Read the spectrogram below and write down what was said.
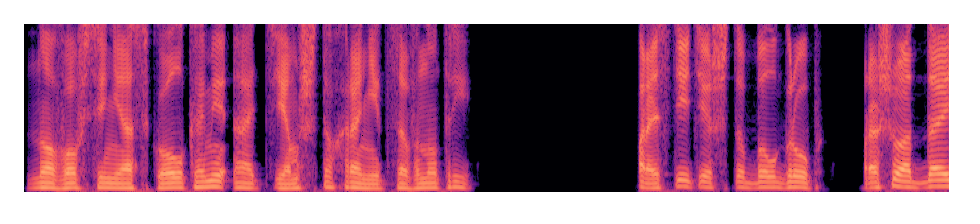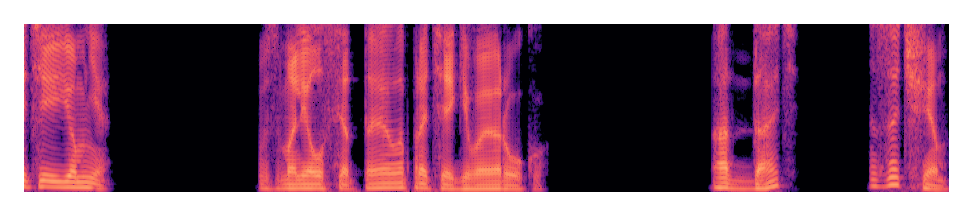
но вовсе не осколками, а тем, что хранится внутри». «Простите, что был груб. Прошу, отдайте ее мне», — взмолился Тейла, протягивая руку. «Отдать? Зачем?»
